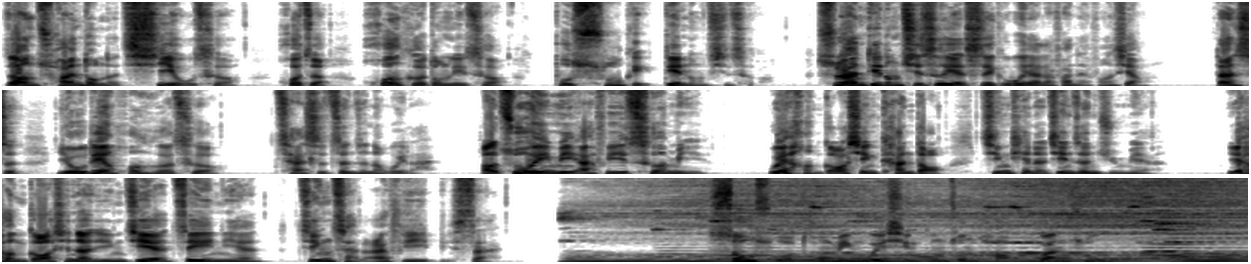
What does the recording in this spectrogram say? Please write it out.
让传统的汽油车或者混合动力车不输给电动汽车。虽然电动汽车也是一个未来的发展方向，但是油电混合车才是真正的未来。而作为一名 F1 车迷，我也很高兴看到今天的竞争局面，也很高兴的迎接这一年精彩的 F1 比赛。搜索同名微信公众号，关注我。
